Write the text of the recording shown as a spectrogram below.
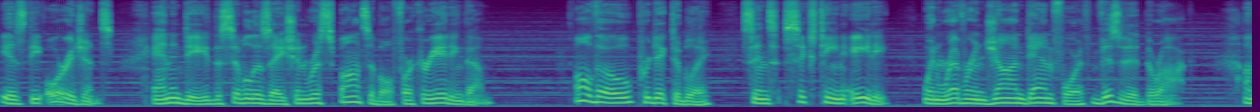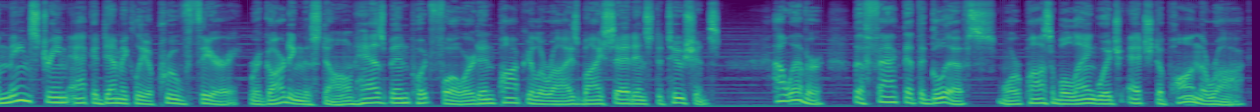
is the origins, and indeed the civilization responsible for creating them. Although, predictably, since 1680, when Reverend John Danforth visited the rock, a mainstream academically approved theory regarding the stone has been put forward and popularized by said institutions. However, the fact that the glyphs, or possible language etched upon the rock,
